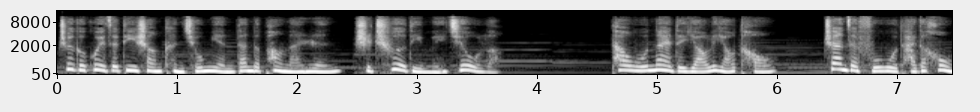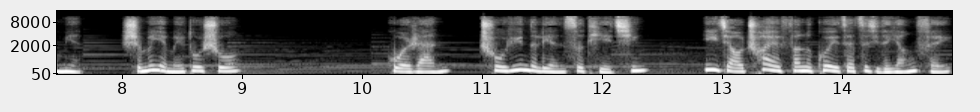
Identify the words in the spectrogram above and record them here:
这个跪在地上恳求免单的胖男人是彻底没救了。他无奈的摇了摇头，站在服务台的后面，什么也没多说。果然，楚韵的脸色铁青，一脚踹翻了跪在自己的杨肥。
